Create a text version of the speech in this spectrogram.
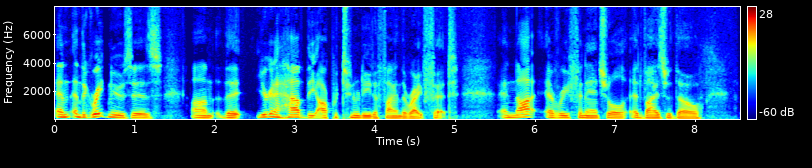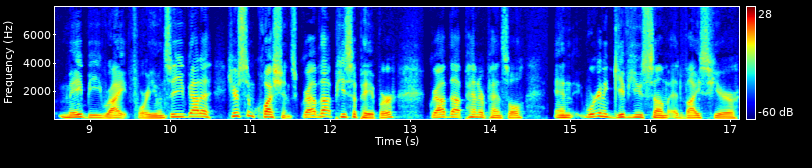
And, and the great news is um, that you're going to have the opportunity to find the right fit. And not every financial advisor, though, may be right for you. And so you've got to, here's some questions. Grab that piece of paper, grab that pen or pencil, and we're going to give you some advice here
